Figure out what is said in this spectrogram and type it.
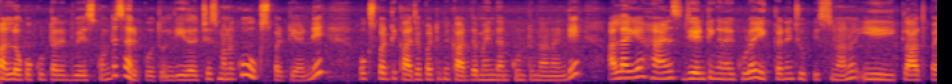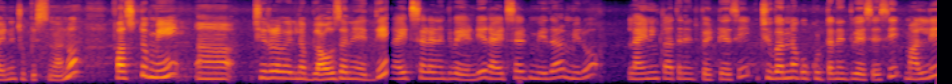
మళ్ళీ ఒక కుట్టు అనేది వేసుకుంటే సరిపోతుంది. ఇది వచ్చేసి మనకు ఉక్స్ పట్టి అండి. ఉక్స్ పట్టి కాజపట్టి మీకు అర్థమైంది అనుకుంటున్నానండి. అలాగే హ్యాండ్స్ జెయింటింగ్ అనేది కూడా ఇక్కడనే చూపిస్తున్నాను. ఈ క్లాత్ పైన చూపిస్తున్నాను. ఫస్ట్ మీ చీరలో వెళ్ళిన బ్లౌజ్ అనేది రైట్ సైడ్ అనేది వేయండి. రైట్ సైడ్ మీద మీరు లైనింగ్ క్లాత్ అనేది పెట్టేసి చివరిన ఒక కుట్టు అనేది వేసేసి మళ్ళీ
